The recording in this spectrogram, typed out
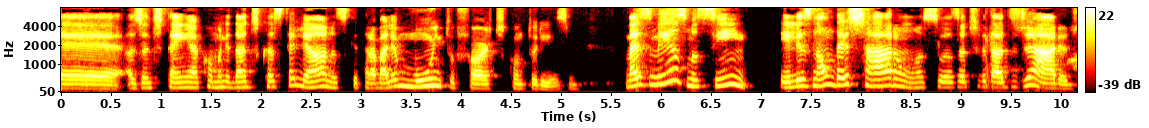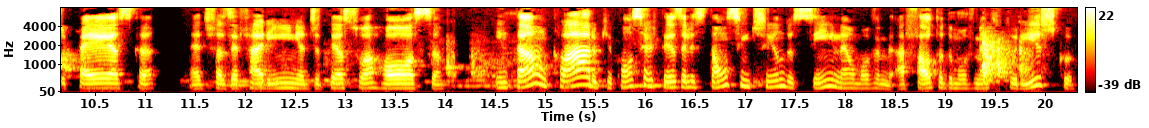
é, a gente tem a comunidade de castelhanos, que trabalha muito forte com turismo. Mas mesmo assim, eles não deixaram as suas atividades diárias de pesca, né, de fazer farinha, de ter a sua roça. Então, claro que com certeza eles estão sentindo, sim, né, a falta do movimento turístico,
